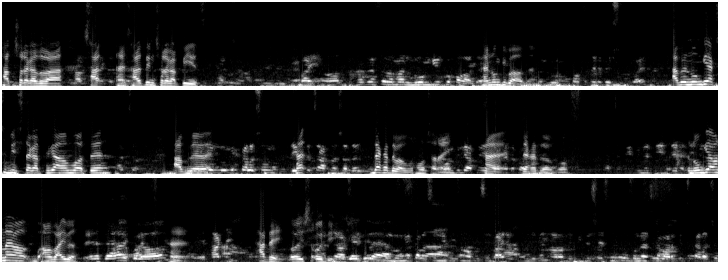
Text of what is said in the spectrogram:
সাতশো টাকা জোড়া হ্যাঁ, সাড়ে তিনশো টাকা পিস হ্যাঁ নুঙ্গি পাওয়া যায়। আপনার লুঙ্গি একশো বিশ টাকা থেকে আরম্ভ আছে। আচ্ছা। আপনি দেখতে পারব সমস্যা নাই। হ্যাঁ দেখাতে পারব। লুঙ্গি আমার আমার বাইব আছে। হ্যাঁ। হাটে ওই ওই দিন কালেকশন কালেকশন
